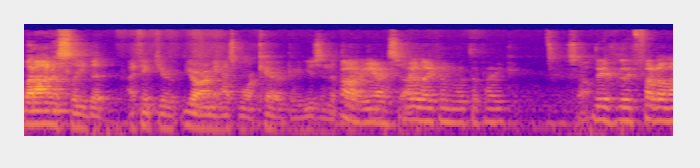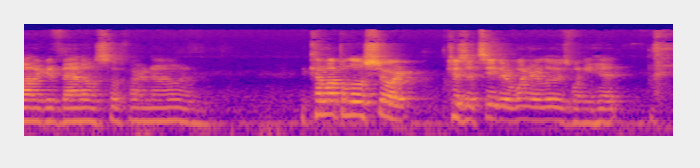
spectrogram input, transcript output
but honestly, the I think your your army has more character using the. Pike, Oh yeah, I like them with the pike. so They've they've fought a lot of good battles so far now, and they come up a little short because it's either win or lose when you hit.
